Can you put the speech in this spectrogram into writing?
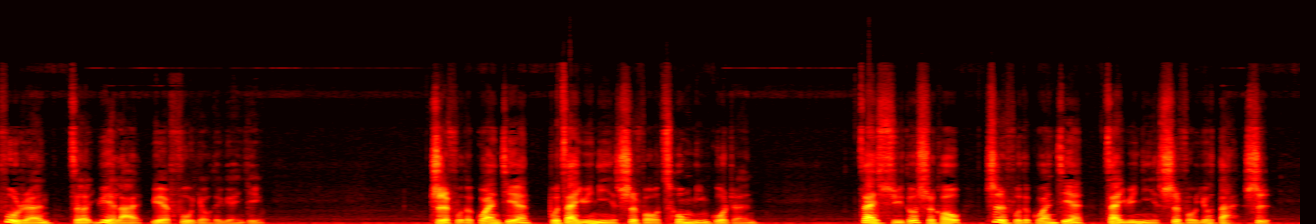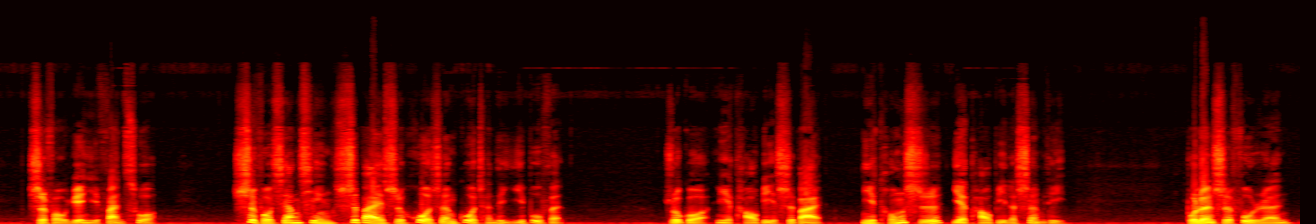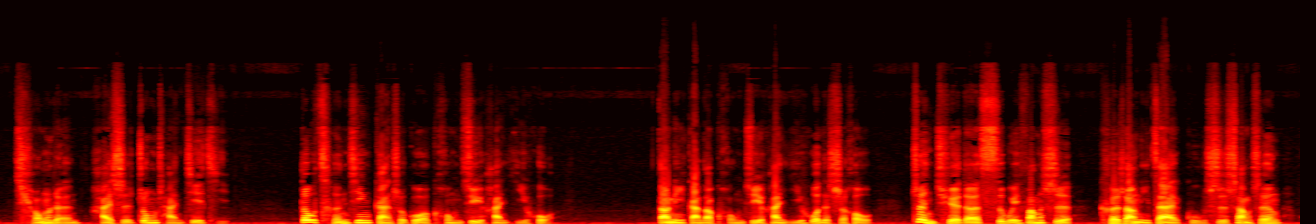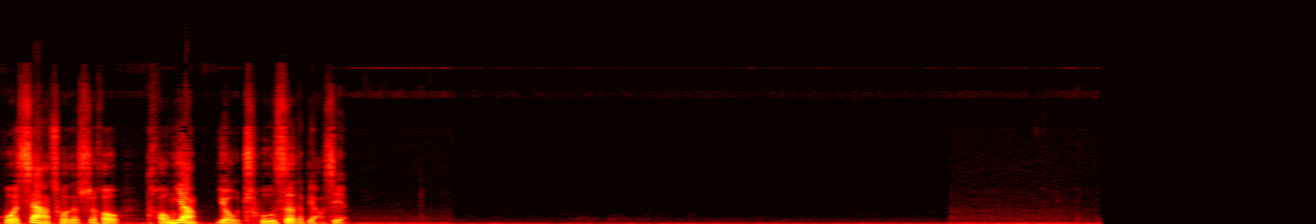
富人则越来越富有的原因。致富的关键不在于你是否聪明过人，在许多时候，致富的关键在于你是否有胆识，是否愿意犯错，是否相信失败是获胜过程的一部分。如果你逃避失败，你同时也逃避了胜利。不论是富人、穷人还是中产阶级，都曾经感受过恐惧和疑惑。当你感到恐惧和疑惑的时候，正确的思维方式可让你在股市上升或下挫的时候同样有出色的表现。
